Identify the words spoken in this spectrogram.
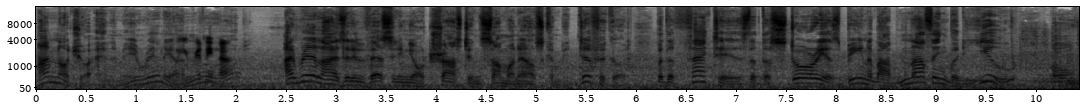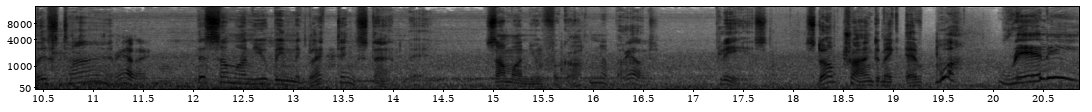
I'm not your enemy, really. Are I'm you really not? I realize that investing your trust in someone else can be difficult, but the fact is that the story has been about nothing but you all this time. Really? There's someone you've been neglecting, Stanley. Someone you've forgotten about. Really? Please, stop trying to make every... What? Really?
